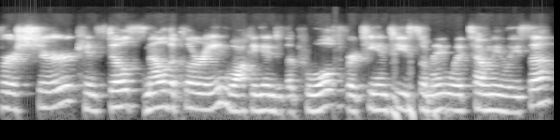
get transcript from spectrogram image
for sure. Can still smell the chlorine walking into the pool for TNT swimming with Tony Lisa.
